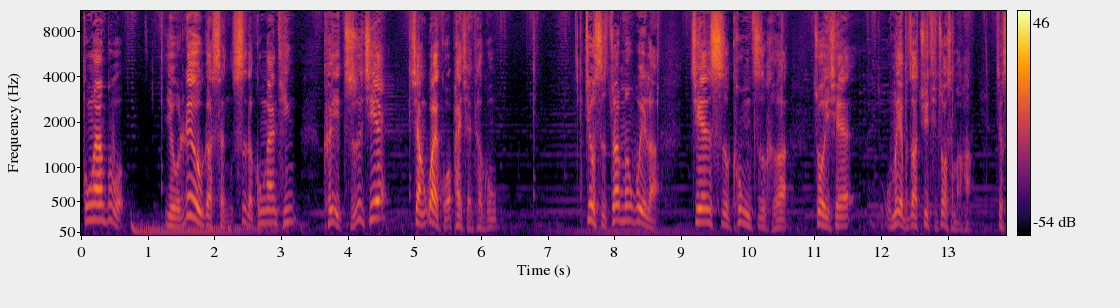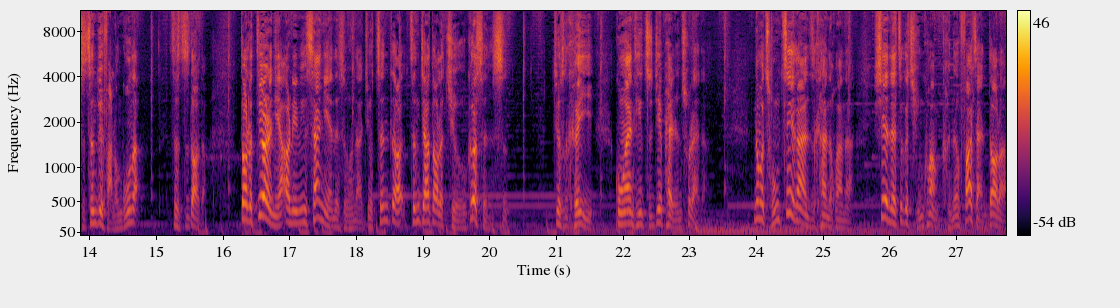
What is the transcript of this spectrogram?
公安部有六个省市的公安厅可以直接向外国派遣特工，就是专门为了监视、控制和做一些。我们也不知道具体做什么哈，就是针对法轮功的，这是知道的。到了第二年，二零零三年的时候呢，就增到增加到了九个省市，就是可以公安厅直接派人出来的。那么从这个案子看的话呢，现在这个情况可能发展到了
